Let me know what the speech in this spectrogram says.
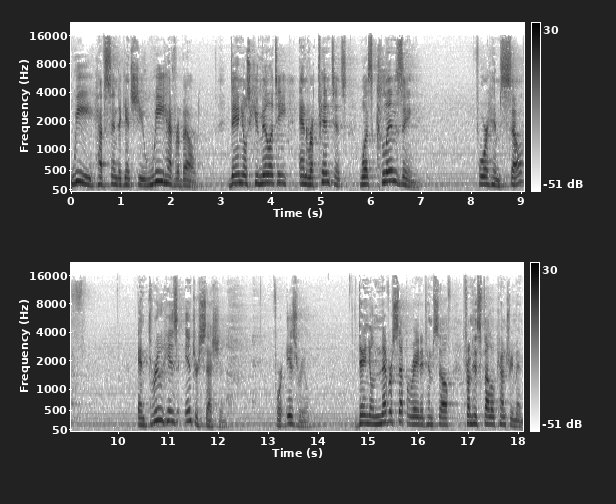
We have sinned against you. We have rebelled. Daniel's humility and repentance was cleansing for himself and through his intercession for Israel. Daniel never separated himself from his fellow countrymen.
